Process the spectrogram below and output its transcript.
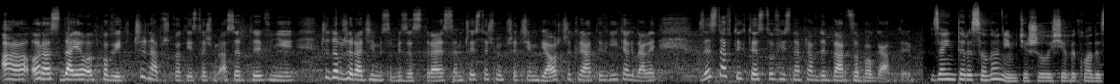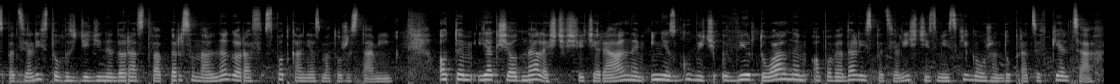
a, oraz dają odpowiedź, czy na przykład jesteśmy asertywni, czy dobrze radzimy sobie ze stresem, czy jesteśmy przedsiębiorczy, kreatywni itd. Zestaw tych testów jest naprawdę bardzo bogaty. Zainteresowaniem cieszyły się wykłady specjalistów z dziedziny doradztwa personalnego oraz spotkania z maturzystami. O tym, jak się odnaleźć w świecie realnym i nie zgubić w wirtualnym, opowiadali specjaliści z Miejskiego Urzędu Pracy w Kielcach.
